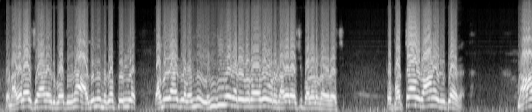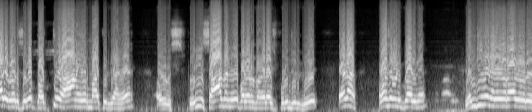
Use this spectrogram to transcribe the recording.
இப்போ நகராட்சி ஆணையர் பார்த்தீங்கன்னா அதுவும் மிகப்பெரிய தமிழ்நாட்டில் வந்து எங்கேயுமே நடைபெறாத ஒரு நகராட்சி பல்லட நகராட்சி. இப்போ பத்தாவது ஆணையர் இருக்காங்க. நாலு வருஷத்துல பத்து ஆணையர் மாற்றிருக்காங்க ஒரு பெரிய சாதனையே பல்லட நகராட்சி புரிஞ்சிருக்கு. ஏன்னா யோசனை பண்ணி பாருங்க. எங்கேயுமே நடைபெறாத ஒரு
